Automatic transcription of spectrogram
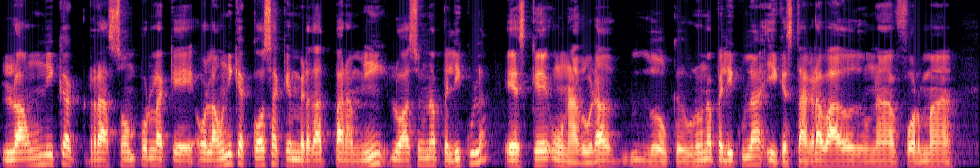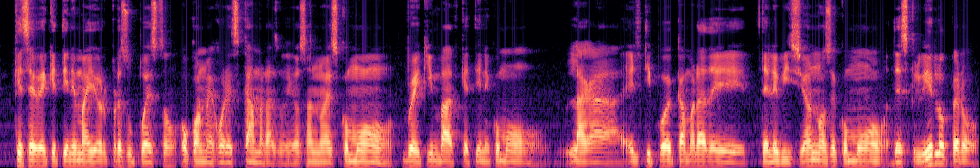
la única razón por la que, o la única cosa que en verdad para mí lo hace una película, es que una dura lo que dura una película y que está grabado de una forma que se ve que tiene mayor presupuesto o con mejores cámaras, güey. O sea, no es como Breaking Bad que tiene como la, el tipo de cámara de televisión, no sé cómo describirlo, pero,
